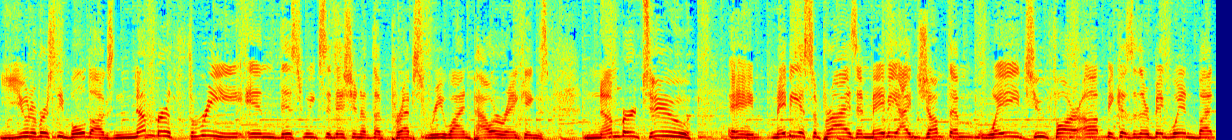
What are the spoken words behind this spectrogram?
University Bulldogs, number three in this week's edition of the Preps Rewind Power Rankings. Number two, a maybe a surprise, and maybe I jumped them way too far up because of their big win, but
